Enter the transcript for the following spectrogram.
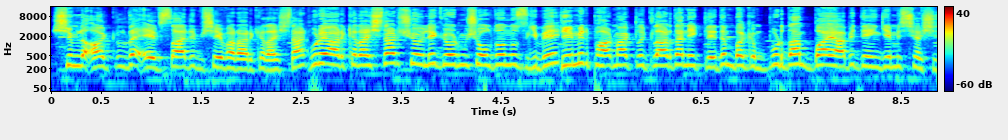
Şimdi aklımda efsane bir şey var arkadaşlar. Buraya arkadaşlar şöyle görmüş olduğunuz gibi demir parmaklıklardan ekledim. Bakın buradan bayağı bir dengemiz şaşı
